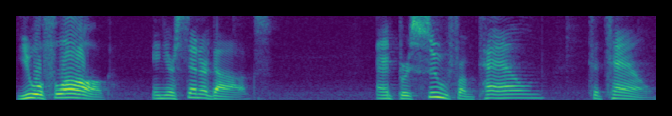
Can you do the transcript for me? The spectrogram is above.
you will flog in your synagogues and pursue from town to town.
